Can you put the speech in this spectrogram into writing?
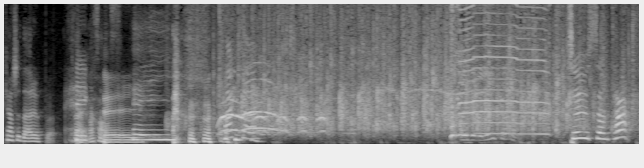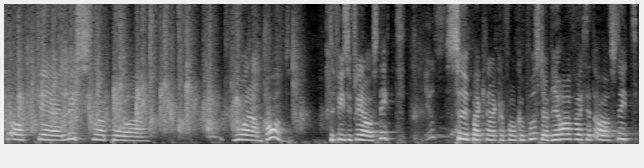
Kanske där uppe. Hej, Där. Hej. Hej. tack. Tusen tack och eh, lyssna på våran podd. Det finns ju flera avsnitt. Superknarka folk och pusslar. Vi har faktiskt ett avsnitt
